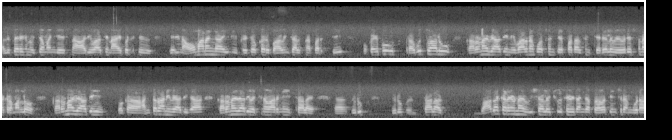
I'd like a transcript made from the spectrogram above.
అలుపెరగిన ఉద్యమం చేసిన ఆదివాసీ నాయకుడికి జరిగిన అవమానంగా ఇది ప్రతి ఒక్కరు భావించాల్సిన పరిస్థితి. ఒకవైపు ప్రభుత్వాలు కరోనా వ్యాధి నివారణ కోసం చేపట్టాల్సిన చర్యలు వివరిస్తున్న క్రమంలో కరోనా వ్యాధి ఒక అంటరాని వ్యాధిగా కరోనా వ్యాధి వచ్చిన వారిని చాలా దురు దురు చాలా బాధాకరమైన విషయాలు చూసే విధంగా ప్రవర్తించడం కూడా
